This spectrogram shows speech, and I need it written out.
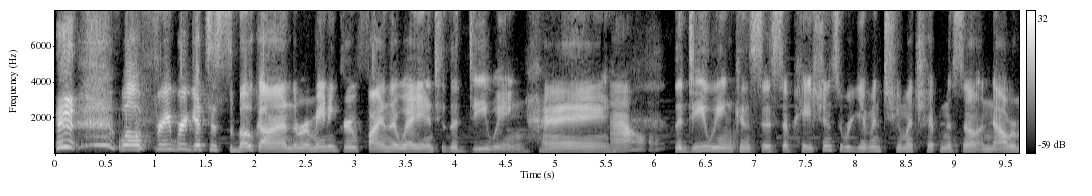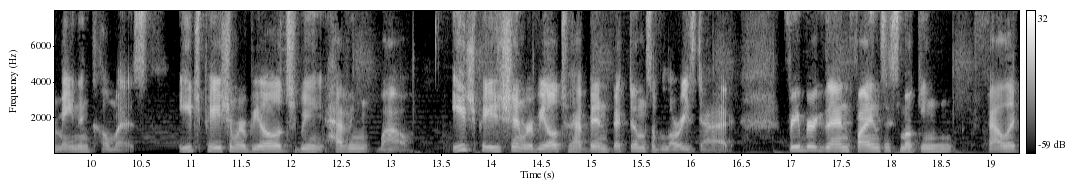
well, Freeburg gets his smoke on. The remaining group find their way into the D Wing. Hey. Ow. The D Wing consists of patients who were given too much Hypnocil and now remain in comas. Each patient revealed to be having, wow, each patient revealed to have been victims of Lori's dad. Freeburg then finds a smoking phallic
